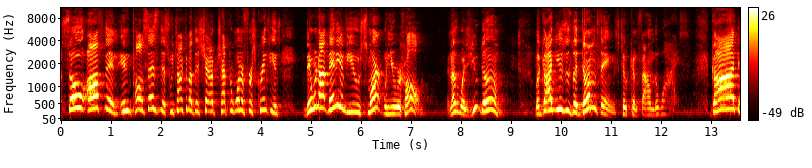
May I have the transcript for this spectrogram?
So often, and Paul says this, we talked about this chapter 1 of First Corinthians, there were not many of you smart when you were called. In other words, you dumb. But God uses the dumb things to confound the wise. God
